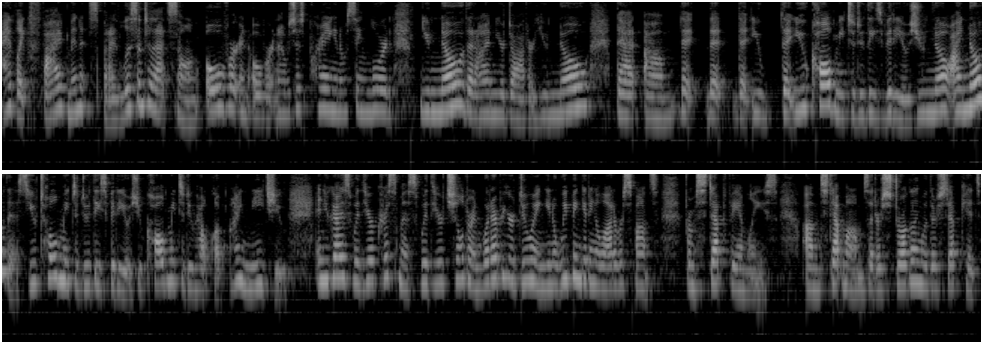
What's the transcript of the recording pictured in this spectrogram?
I had like five minutes, but I listened to that song over and over, and I was just praying and I was saying, Lord, you know that I'm your daughter. You know that um, that that that you that you called me to do these videos. You know, I know this. You told me to do these videos. You called me to do Help Club. I need you. And you guys, with your Christmas, with your children, whatever you're doing, you know, we've been getting a lot of response from step families, um, stepmoms that are struggling with their stepkids.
